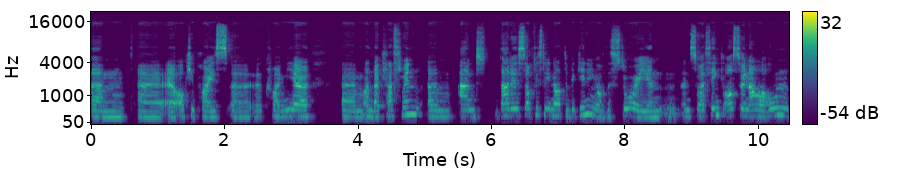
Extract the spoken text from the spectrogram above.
um, uh, occupies uh, Crimea um, under Catherine. Um, and that is obviously not the beginning of the story. And, and so I think also in our own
